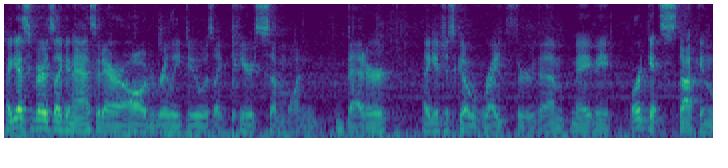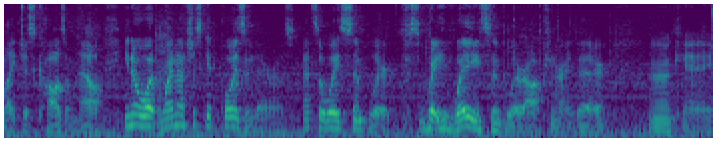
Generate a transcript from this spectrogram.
I guess if there's like an acid arrow, all it would really do was like pierce someone better. Like it'd just go right through them, maybe, or it'd get stuck and like just cause them hell. You know what? Why not just get poisoned arrows? That's a way simpler, way way simpler option right there. Okay.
